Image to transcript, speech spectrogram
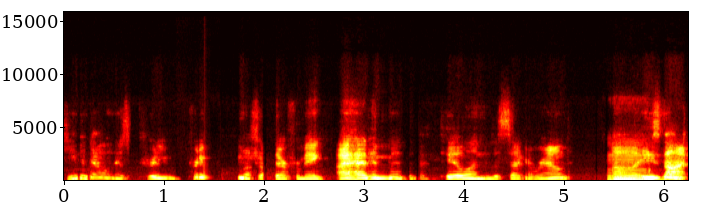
Keenan Allen is pretty pretty much up there for me. I had him at the tail end of the second round. Uh, Mm. he's not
